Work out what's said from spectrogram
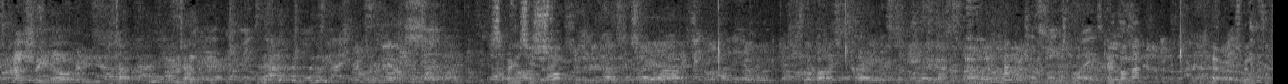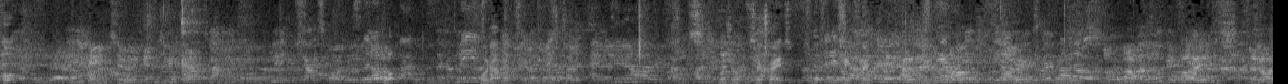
But actually, no, I'm going to use it. Tap. Tap. Space uses one. Draw a card. Go combat. Swing for four. And you gain two and get two. What? Four damage. Yeah, sure. So trade. Take three. And I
